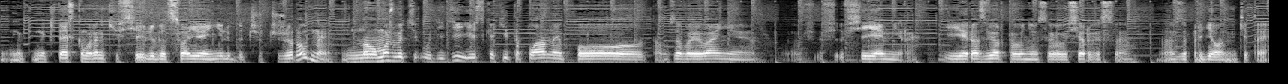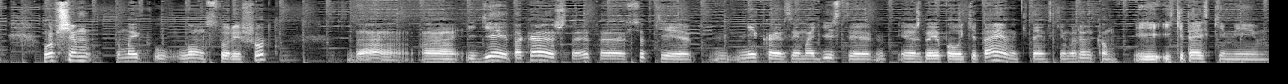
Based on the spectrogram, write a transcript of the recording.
на китайском рынке все любят свое и не любят чужеродное. Но, может быть, у Didi есть какие-то планы по там, завоеванию всея мира и развертыванию своего сервиса за пределами Китая. В общем, to make long story short, да, э, идея такая, что это все-таки некое взаимодействие между Apple и Китаем, китайским рынком и, и китайскими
